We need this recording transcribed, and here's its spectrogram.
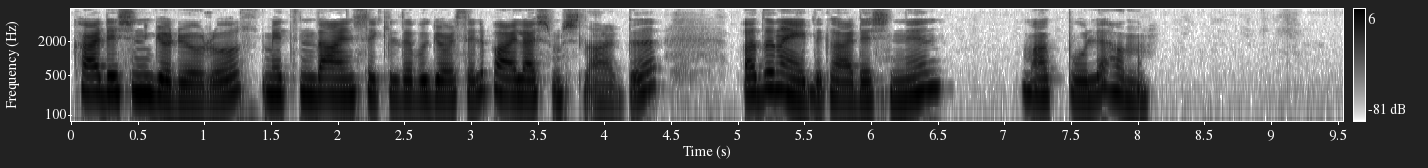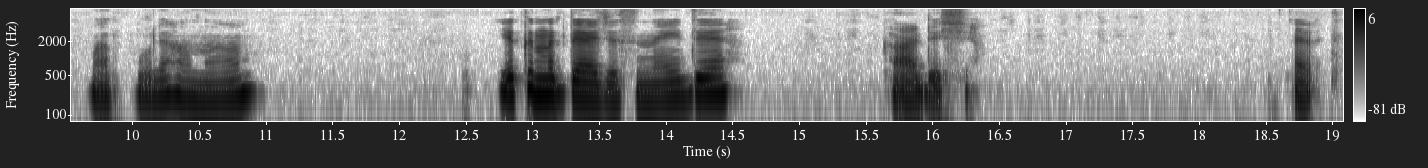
kardeşini görüyoruz. Metinde aynı şekilde bu görseli paylaşmışlardı. Adı neydi kardeşinin? Makbule Hanım. Makbule Hanım. Yakınlık derecesi neydi? Kardeşi. Evet.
